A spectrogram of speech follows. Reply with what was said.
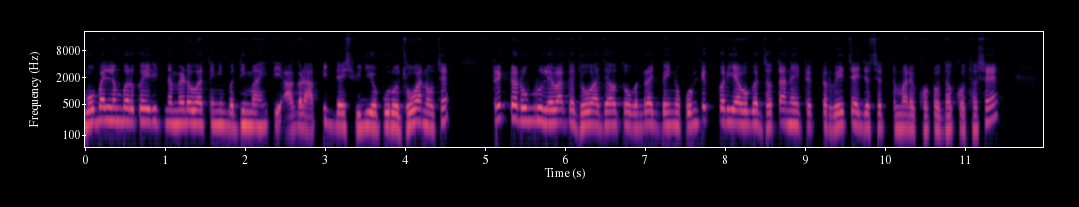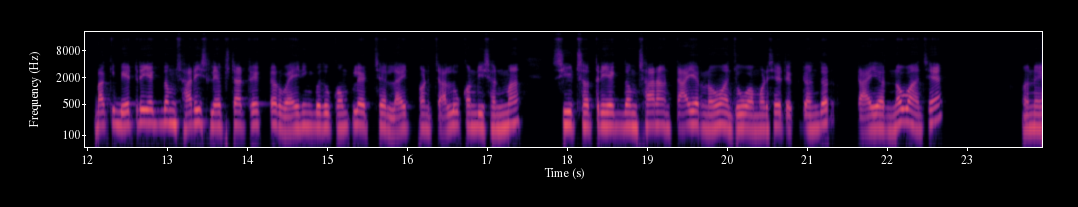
મોબાઈલ નંબર કઈ રીતના મેળવવા તેની બધી માહિતી આગળ આપી જ દઈશ. વીડિયો પૂરો જોવાનો છે. ટ્રેક્ટર રૂબરૂ લેવા કે જોવા જાવ તો વનરાજભાઈનો કોન્ટેક કર્યા વગર જતા નહીં, ટ્રેક્ટર વેચાઈ જશે તમારે ખોટો ધક્કો થશે. બાકી બેટરી એકદમ સારી સ્લેપસ્ટાર ટ્રેક્ટર વાયરિંગ બધું કમ્પ્લીટ છે લાઇટ પણ ચાલુ કન્ડિશનમાં સીટ છત્રી એકદમ સારા ટાયર નવા જોવા મળશે ટ્રેક્ટર અંદર. ટાયર નવા છે અને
